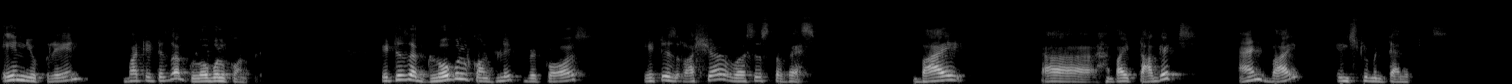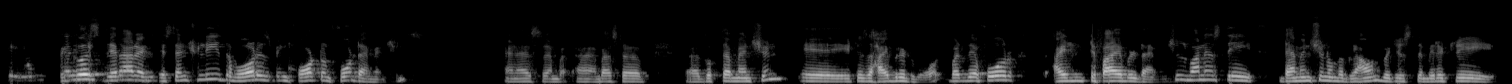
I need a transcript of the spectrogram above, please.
in Ukraine, but it is a global conflict. It is a global conflict because it is Russia versus the West by uh, by targets and by instrumentalities. Because there are essentially the war is being fought on four dimensions. And as ambassador uh, gupta mentioned it is a hybrid war but there are four identifiable dimensions. One is the dimension on the ground which is the military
